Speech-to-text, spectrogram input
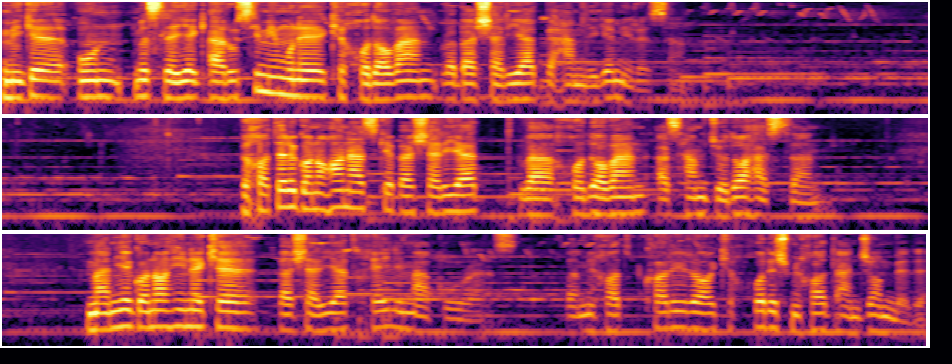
میگه اون مثل یک عروسی میمونه که خداوند و بشریت به همدیگه می‌رسن. به خاطر گناهان است که بشریت و خداوند از هم جدا هستند. معنی گناه اینه که بشریت خیلی مقرور است و می‌خواد کاری را که خودش می‌خواد انجام بده.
